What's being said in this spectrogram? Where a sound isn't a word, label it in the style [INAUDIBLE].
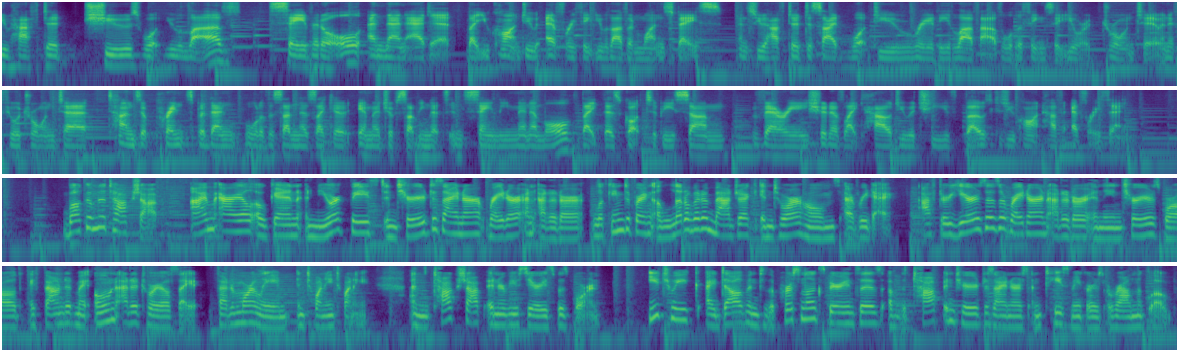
you have to choose what you love save it all and then edit. Like you can't do everything you love in one space. And so you have to decide what do you really love out of all the things that you're drawn to. And if you're drawn to tons of prints, but then all of a sudden there's like an image of something that's insanely minimal, like there's got to be some variation of like how do you achieve both because you can't have everything. Welcome to Talk Shop. I'm Ariel Okin, a New York based interior designer, writer, and editor, looking to bring a little bit of magic into our homes every day. After years as a writer and editor in the interiors world, I founded my own editorial site, Fenimore Lane, in 2020, and the Talk Shop interview series was born. Each week, I delve into the personal experiences of the top interior designers and tastemakers around the globe.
